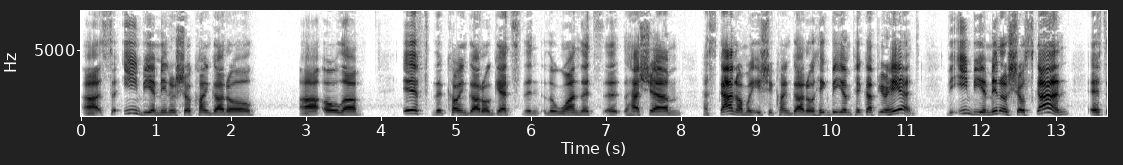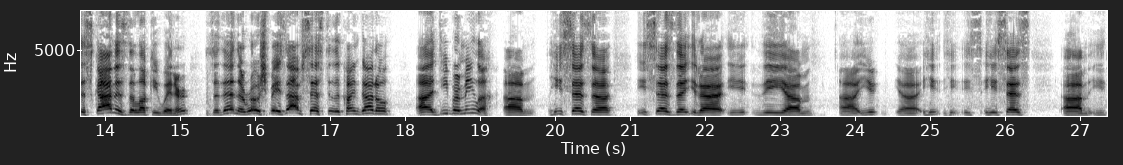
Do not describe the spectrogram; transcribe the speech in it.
Uh, so im biyaminu shel Kohen Gadol uh, ola. If the Kohen Gadol gets the the one that's uh, Hashem Haskan Omer Ishi Kohen Gadol Higbiyam, pick up your hand. The im biyaminu shel Skan. If the Skan is the lucky winner, so then the Rosh Beis Av says to the Kohen Gadol, uh, Dibur Milach. Um, he says uh, he says that you know the um, uh, you uh, he, he he says um, you,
